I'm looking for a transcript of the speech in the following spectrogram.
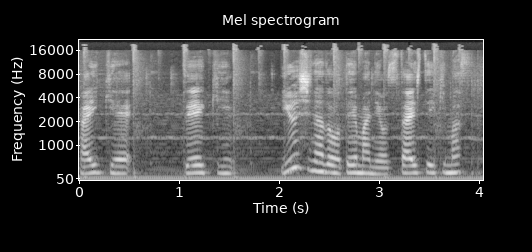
会計税金融資などをテーマにお伝えしていきます。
